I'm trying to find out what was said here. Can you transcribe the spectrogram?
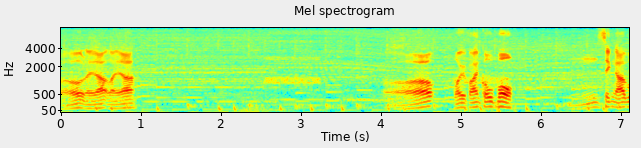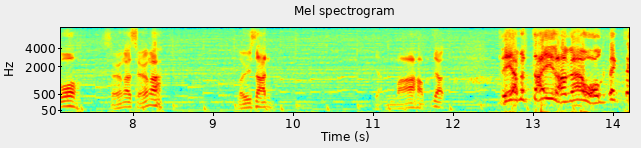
好嚟啦嚟啦，好可以翻高波，五升壓窩，上啊上啊，女神。人馬合一，你係咪低能啊？黃色車，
